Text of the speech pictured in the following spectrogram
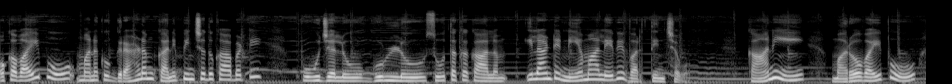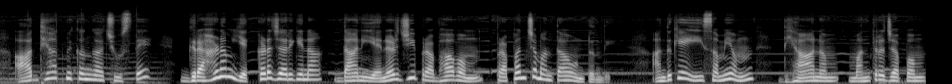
ఒకవైపు మనకు గ్రహణం కనిపించదు కాబట్టి పూజలు గుళ్ళు సూతకకాలం ఇలాంటి నియమాలేవి వర్తించవు. కానీ మరోవైపు ఆధ్యాత్మికంగా చూస్తే గ్రహణం ఎక్కడ జరిగినా దాని ఎనర్జీ ప్రభావం ప్రపంచమంతా ఉంటుంది. అందుకే ఈ సమయం ధ్యానం మంత్రజపం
